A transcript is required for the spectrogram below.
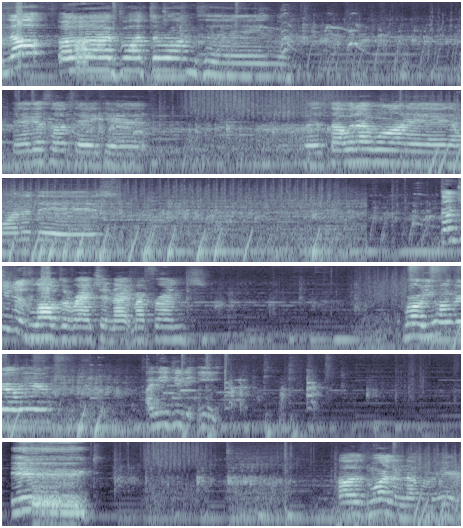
No! Oh, I bought the wrong thing. Yeah, I guess I'll take it. But it's not what I wanted. I wanted this. Don't you just love the ranch at night, my friends? Bro, you hungry over here? I need you to eat. Eat! Oh, there's more than enough over here.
